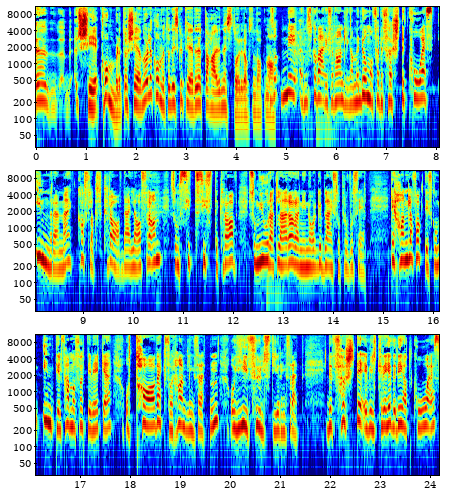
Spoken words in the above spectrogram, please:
Eh, skje, kommer det til å skje noe, eller kommer vi til å diskutere dette her neste år i Dagsnytt 18 nå? Altså, vi ønsker å være i forhandlinger, men da må for det første KS innrømme hva slags krav de la fram som sitt siste krav, som gjorde at lærerne i Norge ble så provosert. Det handler faktisk om inntil 45 uker, å ta vekk forhandlingsretten og gi full styringsrett. Det første jeg vil kreve, det er at KS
